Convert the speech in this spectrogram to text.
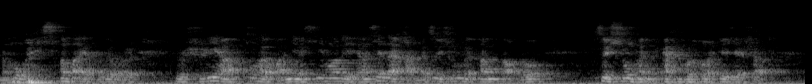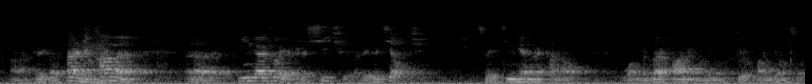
然后我的想法也不对，我说，就是实际上破坏环境，西方列强现在喊的最凶的，他们早都最凶狠的干过 这些事儿，啊，这个，但是他们呃，应该说也是吸取了这个教训，所以今天来看到我们在发展中对环境所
